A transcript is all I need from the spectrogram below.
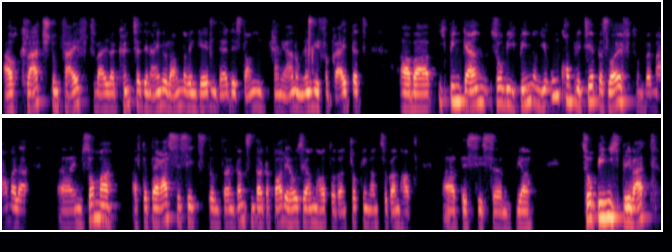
auch klatscht und pfeift, weil da könnte es ja den einen oder anderen geben, der das dann, keine Ahnung, irgendwie verbreitet. Aber ich bin gern so, wie ich bin und je unkompliziert das läuft und wenn man einmal äh, im Sommer auf der Terrasse sitzt und einen ganzen Tag eine Badehose anhat oder einen Jogginganzug anhat, äh, das ist ähm, ja so bin ich privat.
